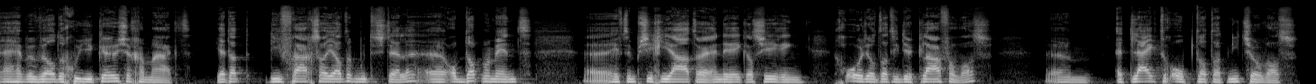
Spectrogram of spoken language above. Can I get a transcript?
hebben we wel de goede keuze gemaakt? Ja, dat, die vraag zal je altijd moeten stellen. Uh, op dat moment uh, heeft een psychiater en de reclassering geoordeeld dat hij er klaar voor was. Um, het lijkt erop dat dat niet zo was.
